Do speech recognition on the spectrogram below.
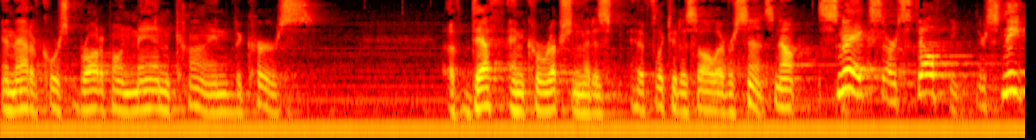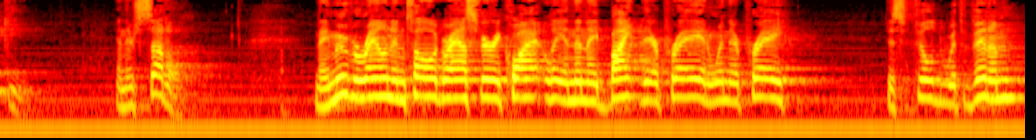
And that, of course, brought upon mankind the curse of death and corruption that has afflicted us all ever since. Now, snakes are stealthy, they're sneaky, and they're subtle. They move around in tall grass very quietly and then they bite their prey and when their prey is filled with venom,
